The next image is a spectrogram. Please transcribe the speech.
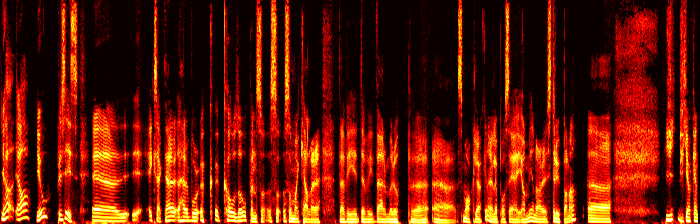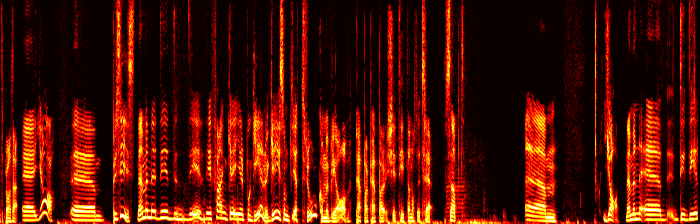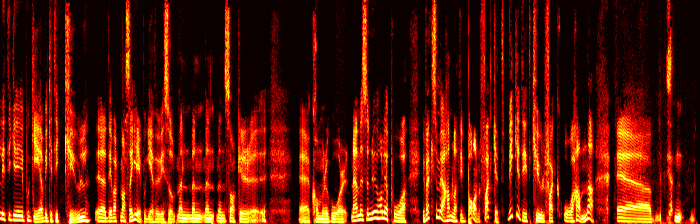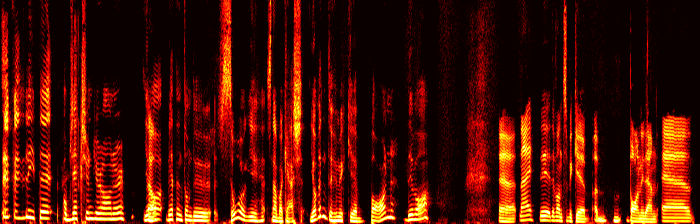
Ja, ja, jo, precis. Eh, exakt, det här, det här är vår cold open, så, som man kallar det, där vi, där vi värmer upp eh, eh, smaklöken, eller på att säga. Jag menar struparna. Eh, jag kan inte prata. Eh, ja, eh, precis. Nej, men det, det, det, det är fan grejer på G nu. Grejer som jag tror kommer bli av. Peppar, peppar. Shit, hitta något i trä. Snabbt. Ehm, Ja, nej men eh, det, det är lite grejer på G, vilket är kul. Eh, det har varit massa grejer på G förvisso, men, men, men, men saker eh, eh, kommer och går. Nej, men så nu håller jag på, det verkar som jag har hamnat i barnfacket, vilket är ett kul fack att hamna. Eh, Lite objection, your honor. Jag Ja. vet inte om du såg Snabba Cash. Jag vet inte hur mycket barn det var. Uh, nej, det, det var inte så mycket eh, barn i den. Uh,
